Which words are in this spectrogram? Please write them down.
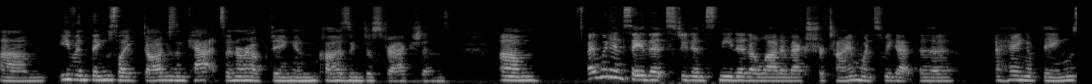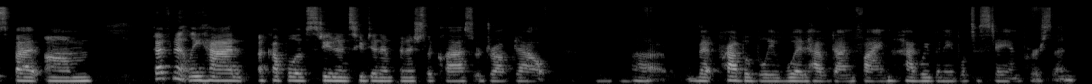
Um, even things like dogs and cats interrupting and causing distractions. Um, I wouldn't say that students needed a lot of extra time once we got the a hang of things, but um, definitely had a couple of students who didn't finish the class or dropped out. Uh, that probably would have done fine had we been able to stay in person.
